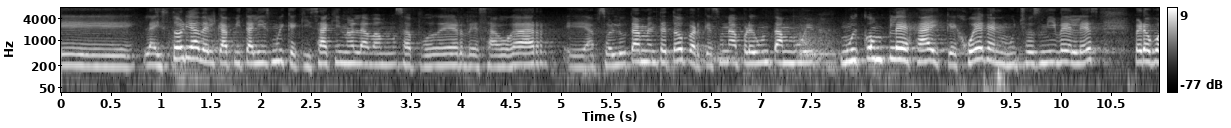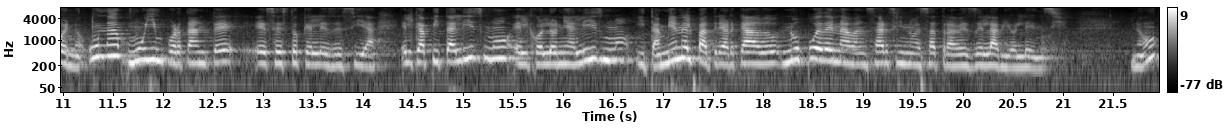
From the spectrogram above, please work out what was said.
eh, la historia del capitalismo y que quizá aquí no la vamos a poder desahogar eh, absolutamente todo porque es una pregunta muy, muy compleja y que juega en muchos niveles, pero bueno, una muy importante es esto que les decía, el capitalismo, el colonialismo y también el patriarcado no pueden avanzar si no es a través de la violencia. ¿no?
